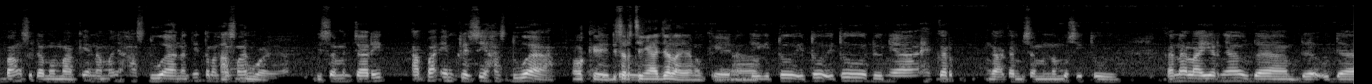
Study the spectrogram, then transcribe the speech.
bank sudah memakai namanya khas 2 Nanti teman-teman ya. bisa mencari apa impresi khas 2 Oke, gitu. okay, di searching aja lah ya. Oke, okay, nanti oh. itu itu itu dunia hacker nggak akan bisa menembus itu. Karena layarnya udah udah, udah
